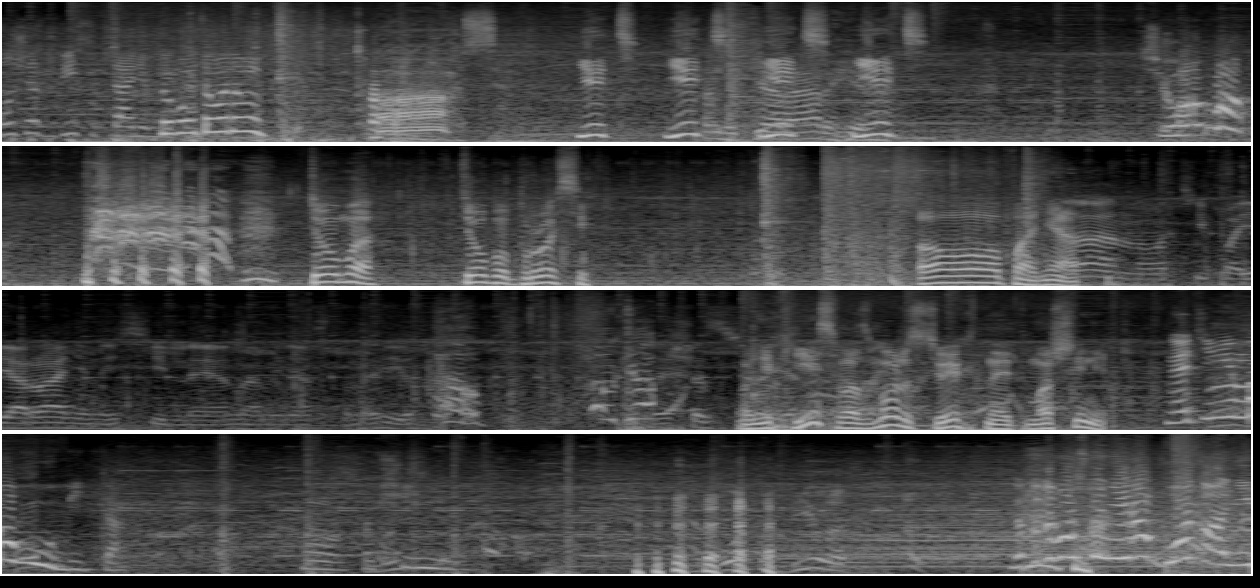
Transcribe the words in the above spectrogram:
он сейчас бесит Таню. Давай, давай, давай. А, Едь, едь, едь, едь. Тёма! Тёма, Тёма, брось их. О, понятно. Но я раненый сильно, и она меня остановила. Щас У них есть возможность уехать на этой машине. Ну, Я тебя не могу убить так. О, починил. Да потому что не работал, они...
